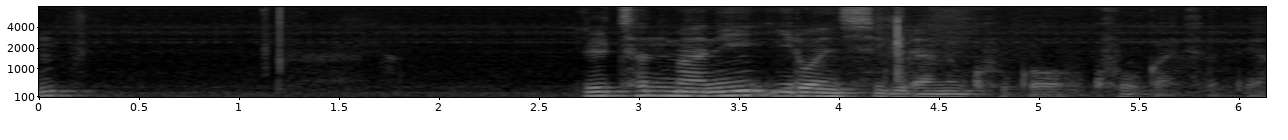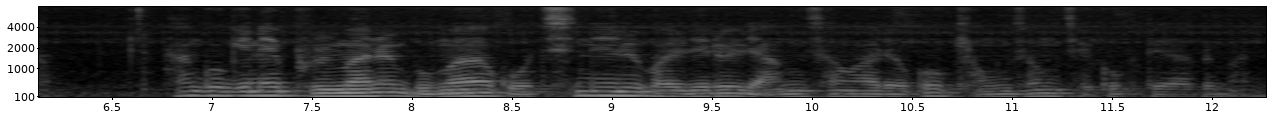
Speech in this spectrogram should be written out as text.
응? 1천만이 1원씩이라는 구호, 구호가 있었대요. 한국인의 불만을 무마하고 친일 관리를 양성하려고 경성 제국 대학을 만들었대요.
